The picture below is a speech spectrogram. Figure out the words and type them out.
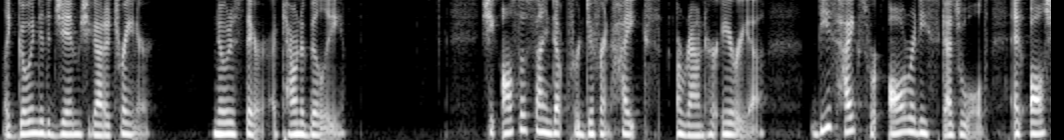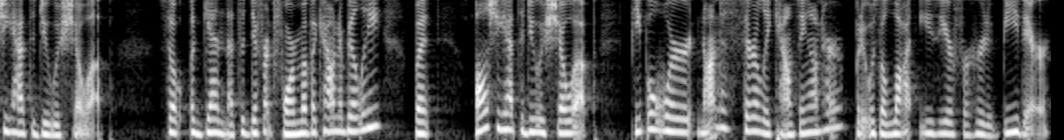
like going to the gym, she got a trainer. Notice there, accountability. She also signed up for different hikes around her area. These hikes were already scheduled, and all she had to do was show up. So, again, that's a different form of accountability, but all she had to do was show up. People were not necessarily counting on her, but it was a lot easier for her to be there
